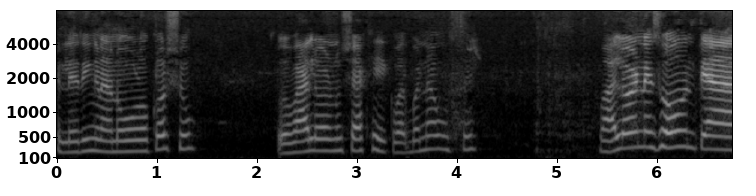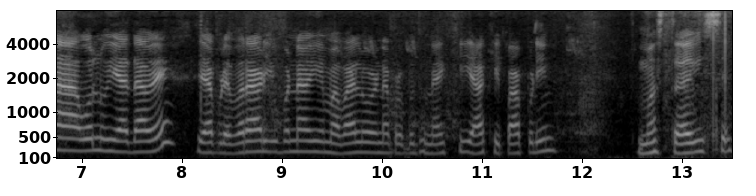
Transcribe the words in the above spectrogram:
એટલે રીંગણાનો ઓળો કરશું. તો વાલોળનું શાક એકવાર બનાવવું છે. વાલોળને જોઉં ને ત્યાં ઓલું યાદ આવે, જે આપણે વરાળિયું બનાવીએ, એમાં વાલોળને આપણે બધું નાખીએ, આખી પાપડીને. મસ્ત આવી છે આ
